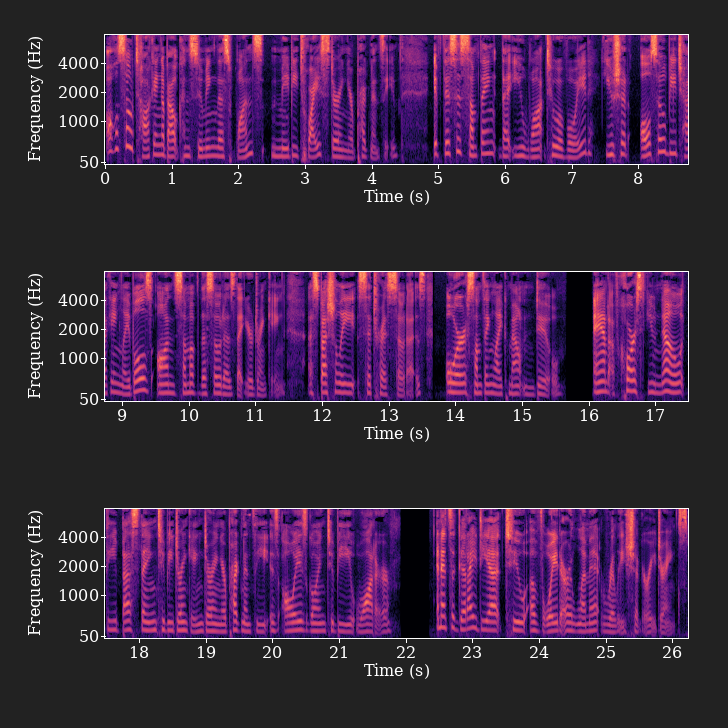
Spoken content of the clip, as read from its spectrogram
also talking about consuming this once, maybe twice during your pregnancy. If this is something that you want to avoid, you should also be checking labels on some of the sodas that you're drinking, especially citrus sodas or something like Mountain Dew. And of course, you know the best thing to be drinking during your pregnancy is always going to be water. And it's a good idea to avoid or limit really sugary drinks.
